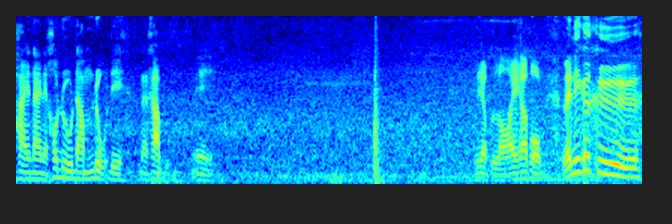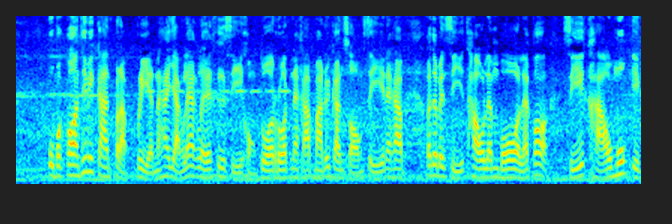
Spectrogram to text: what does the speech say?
ภายในเนี่ยเขาดูดำดุดีนะครับนี่เรียบร้อยครับผม และนี่ก็คือ อุปกรณ์ที่มีการปรับเปลี่ยนนะฮะอย่างแรกเลยก็คือสีของตัวรถนะครับมาด้วยกัน 2 สีนะครับก็จะเป็นสีเทาแลมโบแล้วก็สีขาวมุกอีก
